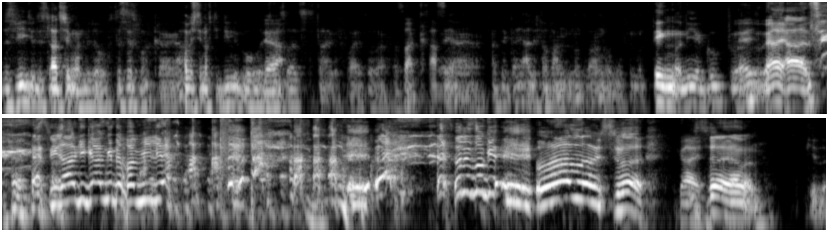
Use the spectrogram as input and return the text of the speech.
Das Video, das lade ich irgendwann wieder hoch. Das ist mal krank. Habe ich den auf die Bühne geholt. Ja. Das war jetzt total gefreut, oder? Das war krass. Ja, ja. Hat er gleich alle Verwandten und so angerufen und Ding und hier guckt. und so. Ja, ja. Es ist viral gegangen in der Familie. Es wurde so ge. Wallah, ich schwör. Geil. Ich schwör, ja, Mann. Killer.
